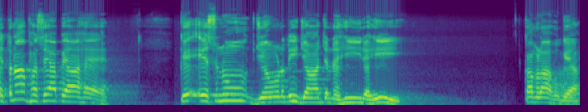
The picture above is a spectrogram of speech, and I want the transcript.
ਇਤਨਾ ਫਸਿਆ ਪਿਆ ਹੈ ਕਿ ਇਸ ਨੂੰ ਜਿਉਣ ਦੀ ਜਾਂਚ ਨਹੀਂ ਰਹੀ। ਕਮਲਾ ਹੋ ਗਿਆ।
